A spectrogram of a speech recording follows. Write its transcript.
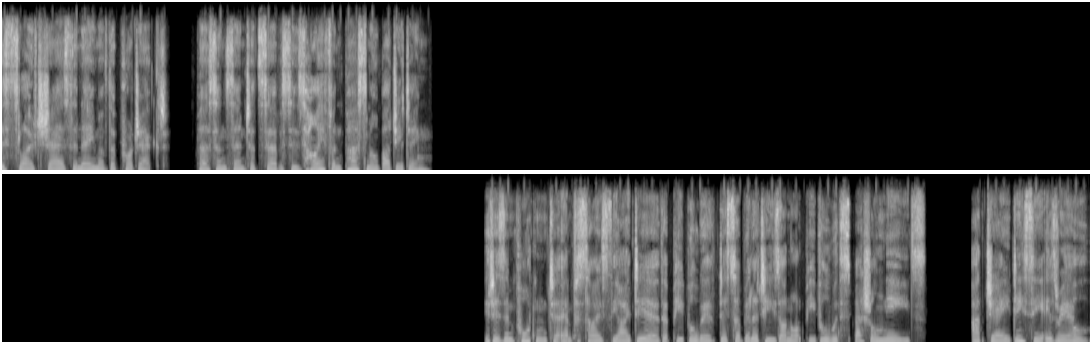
This slide shares the name of the project, Person-Centered Services-Personal Budgeting. It is important to emphasize the idea that people with disabilities are not people with special needs. At JDC Israel,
